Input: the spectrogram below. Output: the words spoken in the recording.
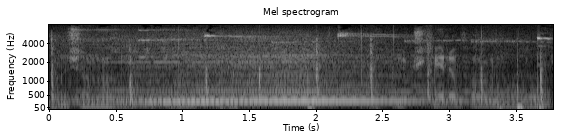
Konuşamaz olduk. Üç kere falan oldu.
